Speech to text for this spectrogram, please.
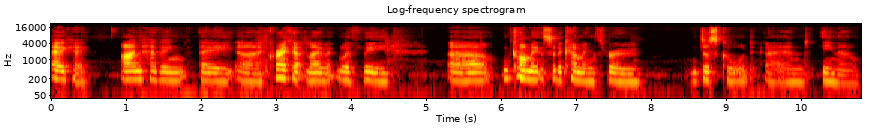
Okay, I'm having a uh, crack up moment with the uh, comments that are coming through Discord and email.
